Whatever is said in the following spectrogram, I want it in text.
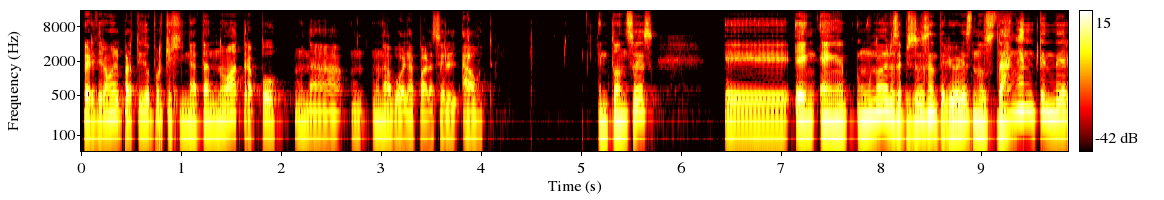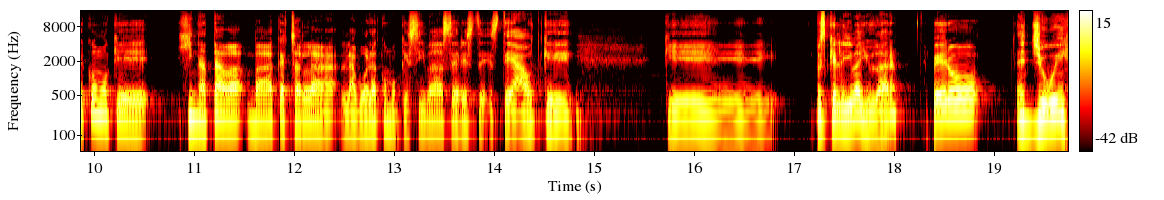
perdieron el partido porque Hinata no atrapó una, una bola para hacer el out. Entonces, eh, en, uno de los episodios anteriores nos dan a entender como que Hinata va, a cachar la, bola como que sí va a hacer este, este out que, que, pues que le iba a ayudar. Pero Yui,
